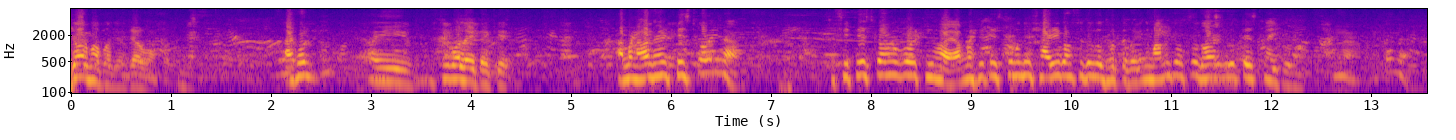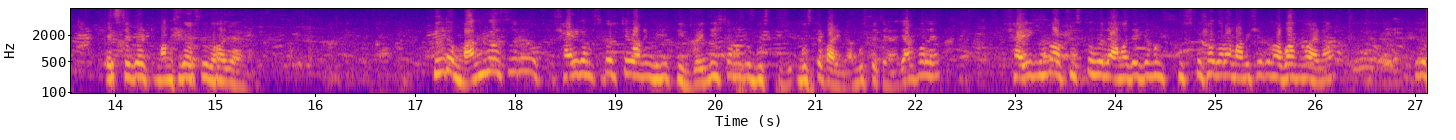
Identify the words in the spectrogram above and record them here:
জ্বর মাপা যায়। এখন এই কি বলে এটাকে? আমরা নানা ধরনের টেস্ট করাই না। সেই টেস্ট করানোর পর কি হয়? আমরা সেই টেস্টের মধ্যে শারীরিক অসুস্থতাগুলো ধরতে পারি কিন্তু মানুষ অসুস্থতা ধরার কোনো টেস্ট নাই করি না। টেস্টে করে মানসিক অসুস্থতা ধরা যায় না। কিন্তু মানসিক অসুস্থতা শারীরিক অসুস্থতার চেয়ে অনেক বেশি তীব্র। এই জিনিসটা আমাকে বুঝতে বুঝতে পারি না, বুঝতে চাই না। যার ফলে শারীরিকভাবে অসুস্থ হলে আমাদের যেমন শুশ্রূষা করা মানুষের কোনো অভাব হয় না, কিন্তু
